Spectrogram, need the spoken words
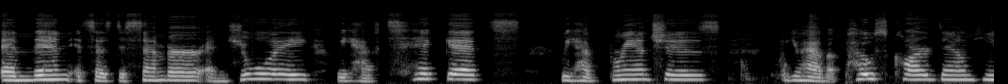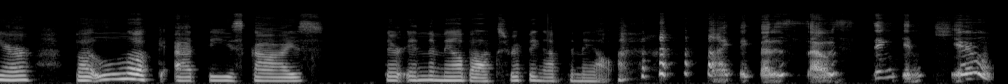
And then it says December and joy. We have tickets. We have branches. You have a postcard down here. But look at these guys they're in the mailbox ripping up the mail. I think that is so stinking cute.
